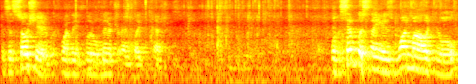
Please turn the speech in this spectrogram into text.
is associated with one of these little miniature end plate potentials? Well, the simplest thing is one molecule,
